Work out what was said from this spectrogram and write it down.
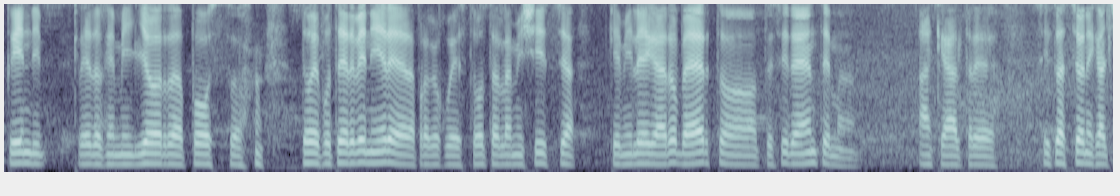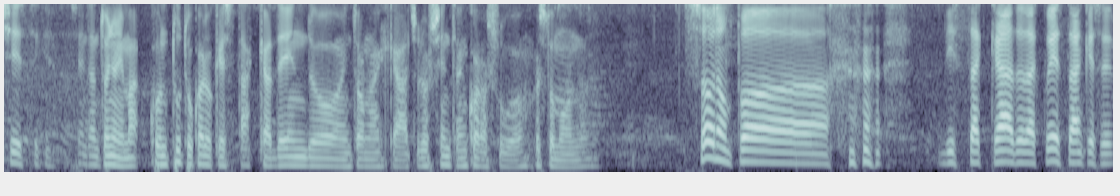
quindi credo che il miglior posto dove poter venire era proprio questo, oltre all'amicizia che mi lega a Roberto, al Presidente, ma anche altre situazioni calcistiche. Senta Antonioni, ma con tutto quello che sta accadendo intorno al calcio, lo sente ancora suo questo mondo? Sono un po' distaccato da questo, anche se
